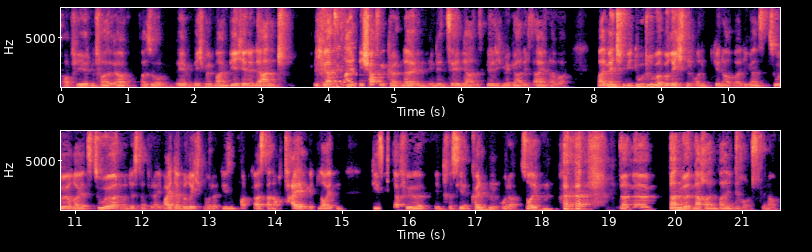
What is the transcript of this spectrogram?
Auf jeden Fall, ja. Also eben, ich mit meinem Bierchen in der Hand ich werde es allein nicht schaffen können ne, in, in den zehn Jahren. Das bilde ich mir gar nicht ein. Aber weil Menschen wie du drüber berichten und genau, weil die ganzen Zuhörer jetzt zuhören und das dann vielleicht weiter berichten oder diesen Podcast dann auch teilen mit Leuten, die sich dafür interessieren könnten oder sollten, dann, äh, dann wird nachher ein Wald draus, genau.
